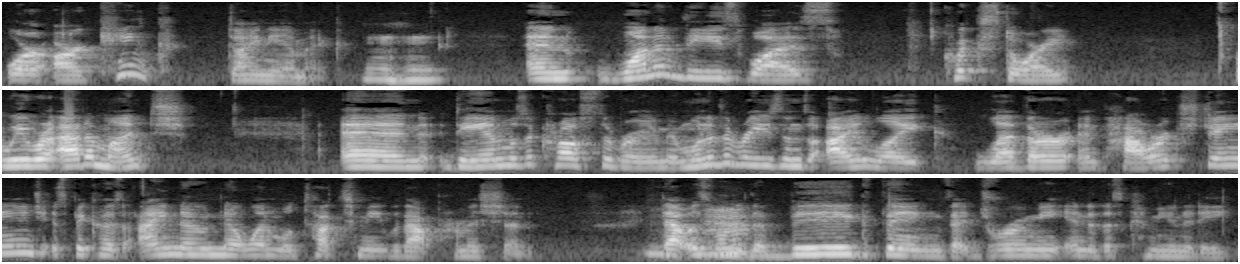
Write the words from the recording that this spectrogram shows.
or our kink dynamic. hmm And one of these was, quick story, we were at a munch and Dan was across the room. And one of the reasons I like leather and power exchange is because I know no one will touch me without permission. That was one of the big things that drew me into this community.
